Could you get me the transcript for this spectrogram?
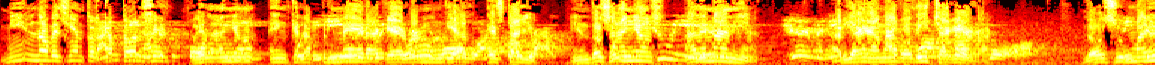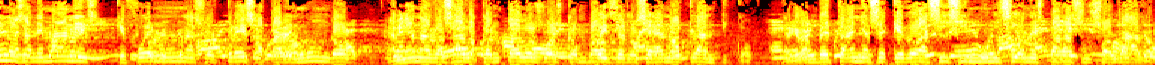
1914 fue el año en que la Primera Guerra Mundial estalló. En dos años, Alemania había ganado dicha guerra. Los submarinos alemanes, que fueron una sorpresa para el mundo, habían arrasado con todos los convoys del Océano Atlántico. La Gran Bretaña se quedó así sin municiones para sus soldados.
